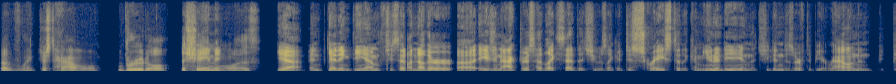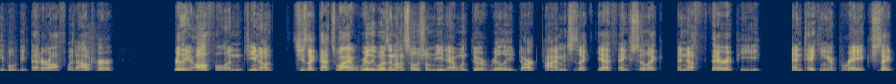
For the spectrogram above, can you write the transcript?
of like just how brutal the shaming was Yeah, and getting DM, she said another uh, Asian actress had like said that she was like a disgrace to the community and that she didn't deserve to be around and people would be better off without her. Really awful. And you know, she's like, that's why I really wasn't on social media. I went through a really dark time, and she's like, yeah, thanks to like enough therapy and taking a break. She's like,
